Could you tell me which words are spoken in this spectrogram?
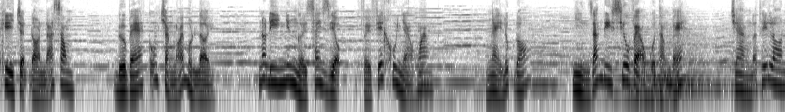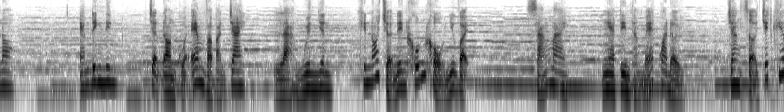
Khi trận đòn đã xong, đứa bé cũng chẳng nói một lời. Nó đi như người say rượu về phía khu nhà hoang. Ngay lúc đó, nhìn dáng đi siêu vẹo của thằng bé, Trang đã thấy lo lo. Em đinh ninh, trận đòn của em và bạn trai là nguyên nhân khiến nó trở nên khốn khổ như vậy. Sáng mai, nghe tin thằng bé qua đời, Trang sợ chết khiếp.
